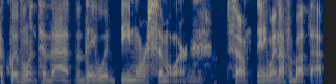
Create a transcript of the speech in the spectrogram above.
equivalent to that, they would be more similar. So anyway, enough about that.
